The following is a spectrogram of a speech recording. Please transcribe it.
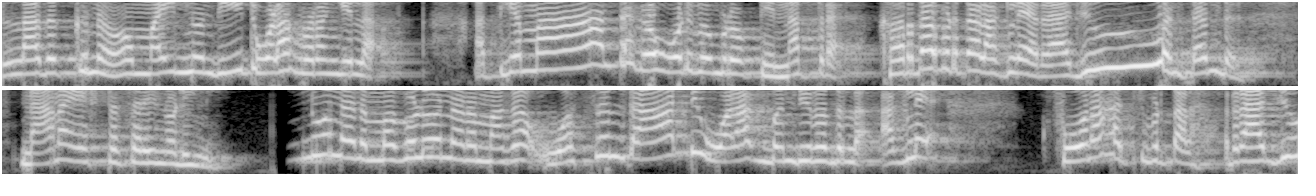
ಎಲ್ಲದಕ್ಕೂ ಮೈದೊಂದು ಈಟ್ ಒಳಗೆ ಬರಂಗಿಲ್ಲ. ಅತ್ಗೆಮ್ಮ ಮಾತಾಗ ಓಡಿ ಬಂದ್ಬಿಡೋಗ್ತೀನಿ ಹತ್ರ ಕರ್ದ ಬಿಡ್ತಾಳಕ್ಲೆ ರಾಜು ಅಂತಂದು. ನಾನ ಎಷ್ಟು ಸರಿ ನೋಡೀನಿ. ಇನ್ನೂ ನನ್ನ ಮಗಳು, ನನ್ನ ಮಗ ಹೊಸಲ್ ದಾಟಿ ಒಳಗೆ ಬಂದಿರೋದಿಲ್ಲ. ಆಗ್ಲೇ ಫೋನ ಹಚ್ಚಿಬಿಡ್ತಾಳ. ರಾಜು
